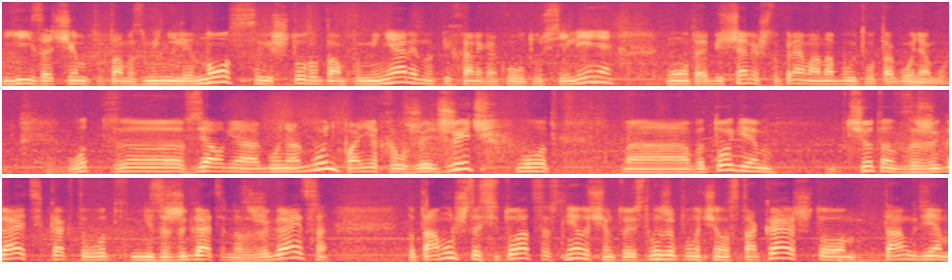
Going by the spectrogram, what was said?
Ей зачем-то там изменили нос и что-то там поменяли, напихали какого-то усиления. Вот, и обещали, что прямо она будет вот огонь-огонь. Вот э, взял я огонь-огонь, поехал жечь-жечь. Вот, э, в итоге что-то зажигается, как-то вот не зажигательно зажигается. Потому что ситуация в следующем, то есть лыжа получилась такая, что там, где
